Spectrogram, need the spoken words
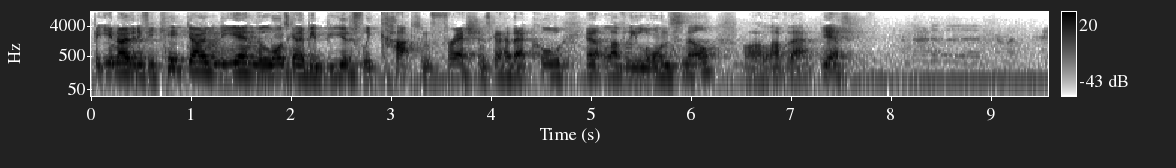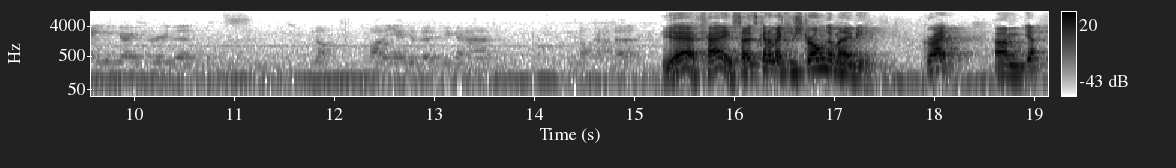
but you know that if you keep going in the end, the lawn's going to be beautifully cut and fresh, and it's going to have that cool, you know, that lovely lawn smell. Oh, I love that. Yes. Yeah, okay. So it's going to make you stronger, maybe. Great. Um, yep.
